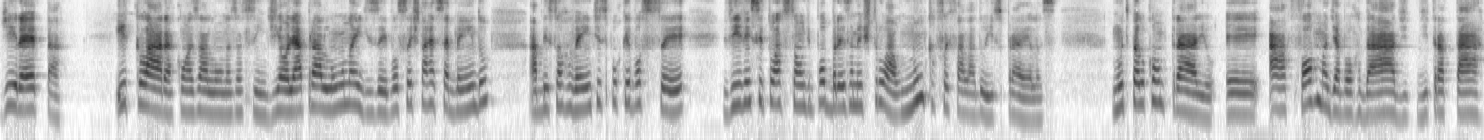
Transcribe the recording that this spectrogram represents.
direta e clara com as alunas, assim, de olhar para a aluna e dizer: você está recebendo absorventes porque você vive em situação de pobreza menstrual. Nunca foi falado isso para elas. Muito pelo contrário, é, a forma de abordar, de, de tratar,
